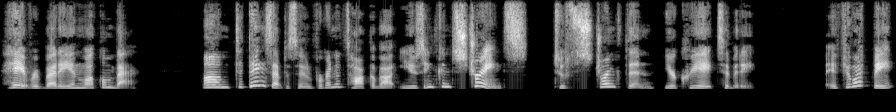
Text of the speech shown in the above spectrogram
Hey, everybody, and welcome back. Um, today's episode, we're going to talk about using constraints to strengthen your creativity. If you're like me,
